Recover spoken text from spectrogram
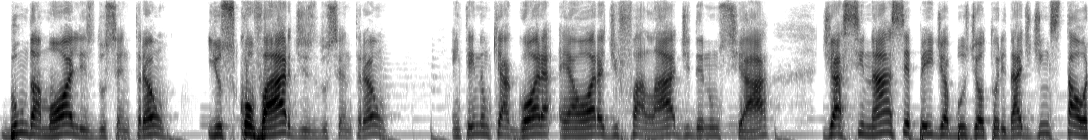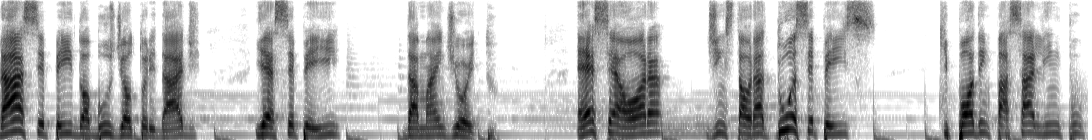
bundamoles do Centrão e os covardes do Centrão entendam que agora é a hora de falar, de denunciar de assinar a CPI de abuso de autoridade, de instaurar a CPI do abuso de autoridade e a CPI da Mind 8. Essa é a hora de instaurar duas CPIs que podem passar limpo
